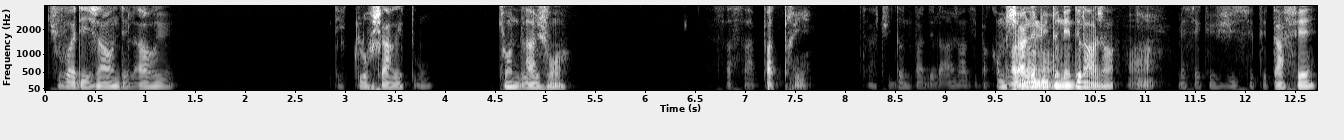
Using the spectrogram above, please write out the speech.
Tu vois des gens de la rue, des clochards et tout, qui ont de la joie. Ça, ça n'a pas de prix. Ça, tu donnes pas de l'argent. C'est pas comme si tu allais lui donner de l'argent. Mais c'est que juste ce que tu as fait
